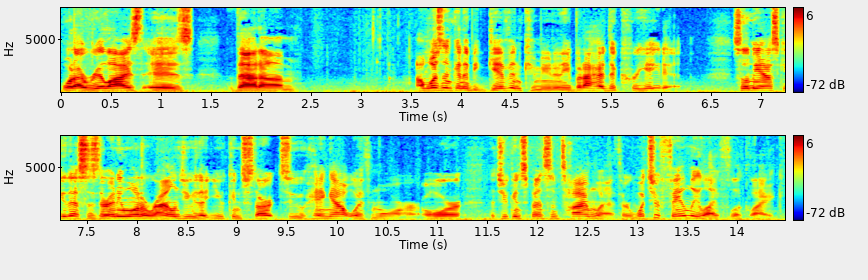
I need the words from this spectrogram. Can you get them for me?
What I realized is that um, I wasn't going to be given community, but I had to create it. So let me ask you this Is there anyone around you that you can start to hang out with more or that you can spend some time with? Or what's your family life look like?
